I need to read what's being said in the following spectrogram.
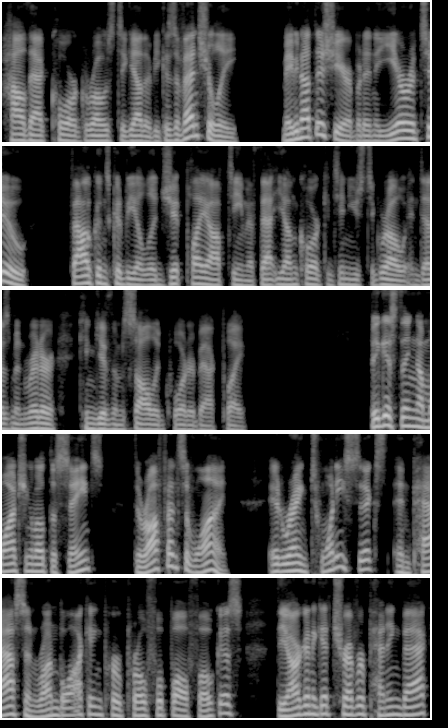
how that core grows together because eventually, maybe not this year, but in a year or two, Falcons could be a legit playoff team if that young core continues to grow and Desmond Ridder can give them solid quarterback play. Biggest thing I'm watching about the Saints, their offensive line. It ranked 26th in pass and run blocking per pro football focus. They are going to get Trevor Penning back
